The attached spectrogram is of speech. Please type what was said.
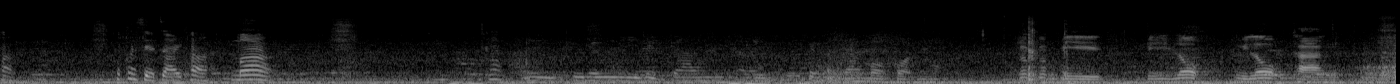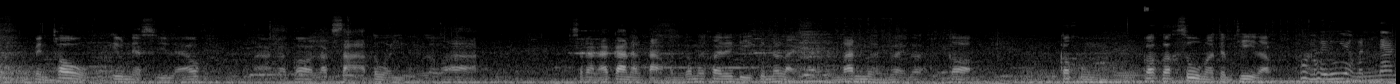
ค่ะ ทุกคนเสียใจค่ะ มากค่ะอืมคือมันมีเหตุการณ์อะไรที่เป็นสัญญาณบอกก่อนไหมครับก็ก็มีมีโรคมีโรคทาง mental illness อยู่แล้วอ่าแล้วก็รักษาตัวอยู่แต่ว่า สถานการณ์ต่างๆ มันก็ไม่ค่อยได้ดีขึ้นเท่าไหร่เป็นบ้านเมืองด้วยก็ก็ก็คงก็ก็สู้มาเต็มที่แล้วทำให้ทุกอย่างมันแน่น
